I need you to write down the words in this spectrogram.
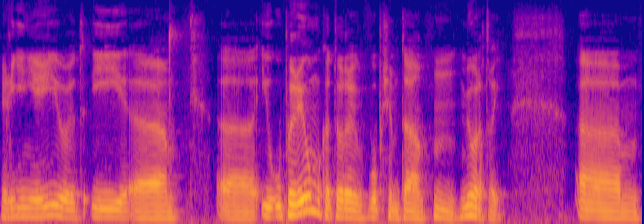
регенерирует, и, э, и упырем, который, в общем-то, хм, мертвый. Эм,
